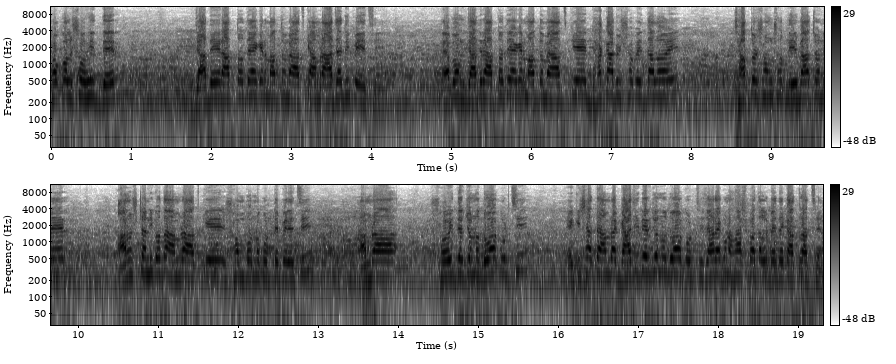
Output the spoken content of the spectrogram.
সকল শহীদদের, যাদের আত্মত্যাগের মাধ্যমে আজকে আমরা আজাদি পেয়েছি এবং যাদের আত্মত্যাগের মাধ্যমে আজকে ঢাকা বিশ্ববিদ্যালয় ছাত্র সংসদ নির্বাচনের আনুষ্ঠানিকতা আমরা আজকে সম্পন্ন করতে পেরেছি। আমরা শহীদদের জন্য দোয়া করছি। একই সাথে আমরা গাজীদের জন্য দোয়া করছি, যারা এখন হাসপাতালে বেঁধে কাতরাচ্ছেন।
